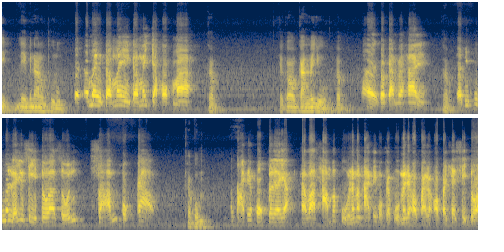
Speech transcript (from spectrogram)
ติดเลขไม่น่าลงทุน แต่ก็ไม่ก็ไม่ก็ไม่จับออกมาครับ แต่ก็กันไว้อยู่ครับ ใช่ก็กันไว้ให้ ครับ แต่ที่จริงมันเหลืออยู่สี่ตัวศูนย์สามหกเก้าครับผมมันหายไปหกไปเลยอะถ้าว่าถามว่าปู่แล้วมันหายไปหกแต่ปู่ไม่ได้ออกไปแล้วออกไปแค่สี่ตัว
